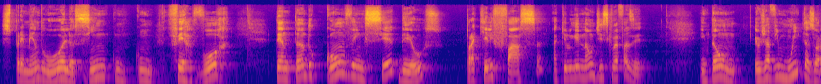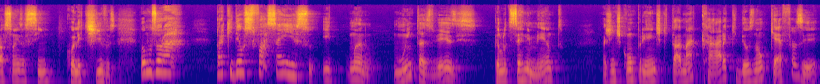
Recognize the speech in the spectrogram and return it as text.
espremendo o olho assim, com, com fervor, tentando convencer Deus para que ele faça aquilo que ele não disse que vai fazer. Então, eu já vi muitas orações assim, coletivas. Vamos orar para que Deus faça isso. E, mano, muitas vezes, pelo discernimento, a gente compreende que está na cara que Deus não quer fazer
